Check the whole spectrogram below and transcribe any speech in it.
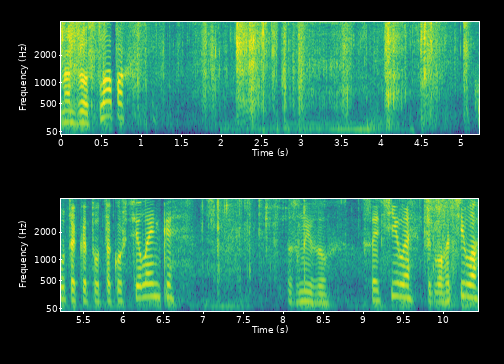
На джост лапах. Кутики тут також ціленькі. Знизу все ціле, підлога ціла.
